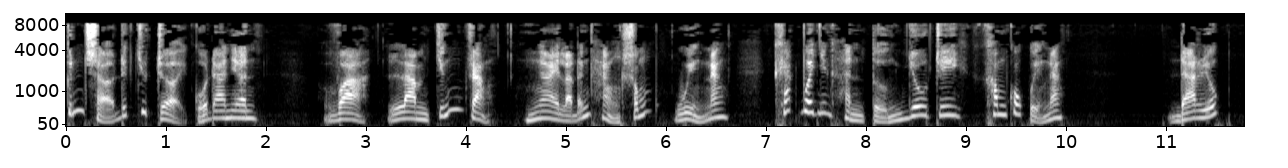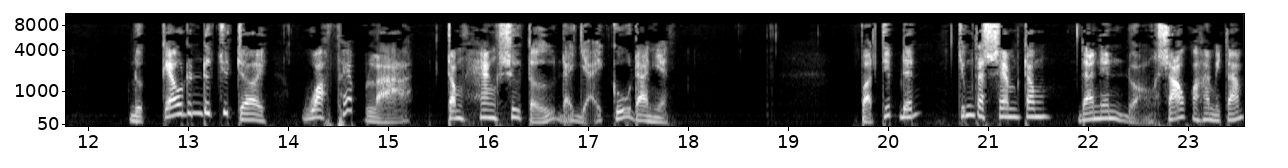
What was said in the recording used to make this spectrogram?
kính sợ Đức Chúa Trời của Daniel và làm chứng rằng Ngài là đấng hằng sống quyền năng, khác với những hình tượng vô tri không có quyền năng. Darius được kéo đến Đức Chúa Trời qua phép lạ trong hang sư tử đã giải cứu Daniel. Và tiếp đến, chúng ta xem trong Daniel đoạn 6 qua 28.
